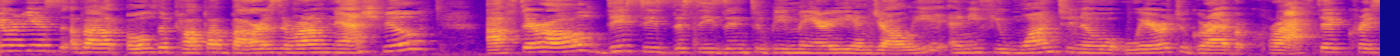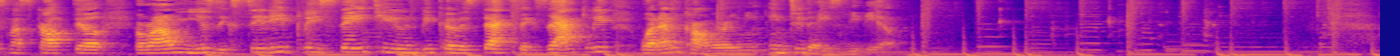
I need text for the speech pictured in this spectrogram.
Curious about all the pop-up bars around Nashville? After all, this is the season to be merry and jolly. And if you want to know where to grab a crafted Christmas cocktail around Music City, please stay tuned because that's exactly what I'm covering in today's video.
